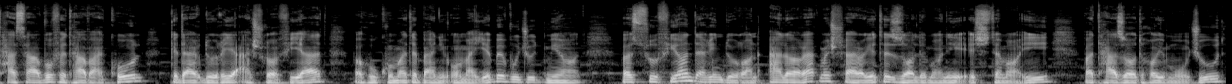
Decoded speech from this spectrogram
تصوف توکل که در دوره اشرافیت و حکومت بنی امیه به وجود میاد و صوفیان در این دوران علا شرایط ظالمانه اجتماعی و تضادهای موجود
